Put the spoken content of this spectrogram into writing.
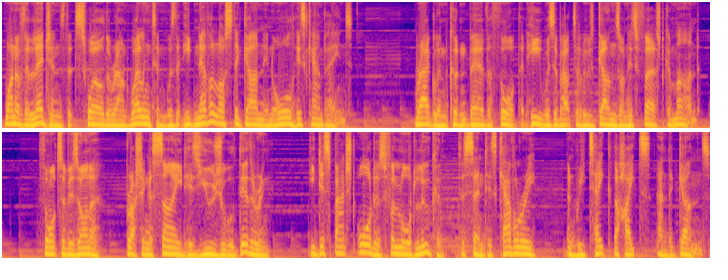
One of the legends that swirled around Wellington was that he'd never lost a gun in all his campaigns. Raglan couldn't bear the thought that he was about to lose guns on his first command. Thoughts of his honour, brushing aside his usual dithering, he dispatched orders for Lord Lucan to send his cavalry and retake the heights and the guns.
